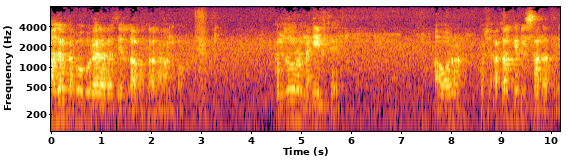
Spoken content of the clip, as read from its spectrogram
حضرت ابو حریرہ رضی اللہ تعالیٰ عنہ کمزور نحیف تھے اور کچھ سادہ تھے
